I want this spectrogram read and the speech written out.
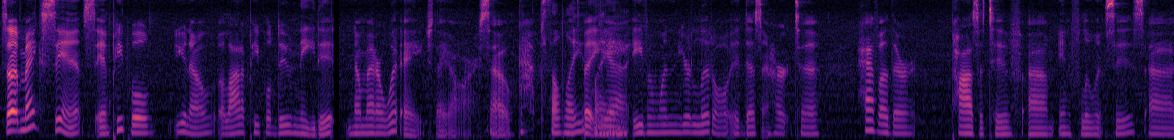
So it makes sense. And people, you know, a lot of people do need it no matter what age they are. So Absolutely. but yeah, even when you're little, it doesn't hurt to have other positive um, influences. Uh,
